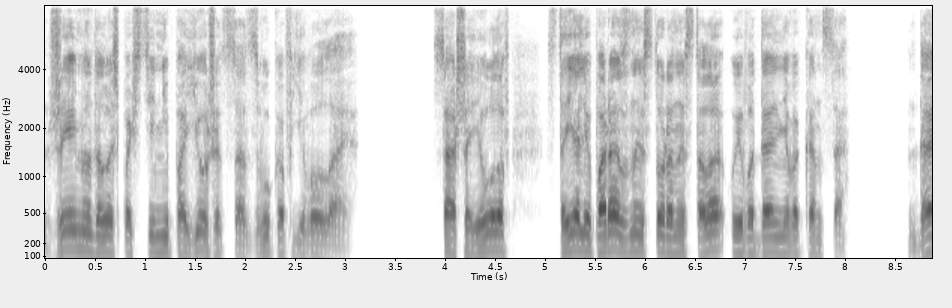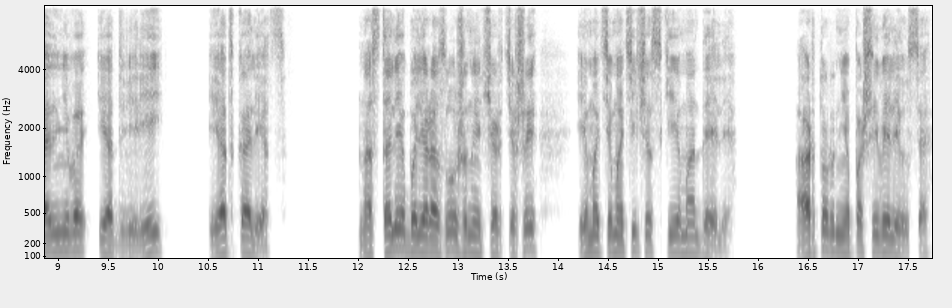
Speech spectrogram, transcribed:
Джейми удалось почти не поежиться от звуков его лая. Саша и Олаф стояли по разные стороны стола у его дальнего конца. Дальнего и от дверей, и от колец. На столе были разложены чертежи и математические модели. Артур не пошевелился.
